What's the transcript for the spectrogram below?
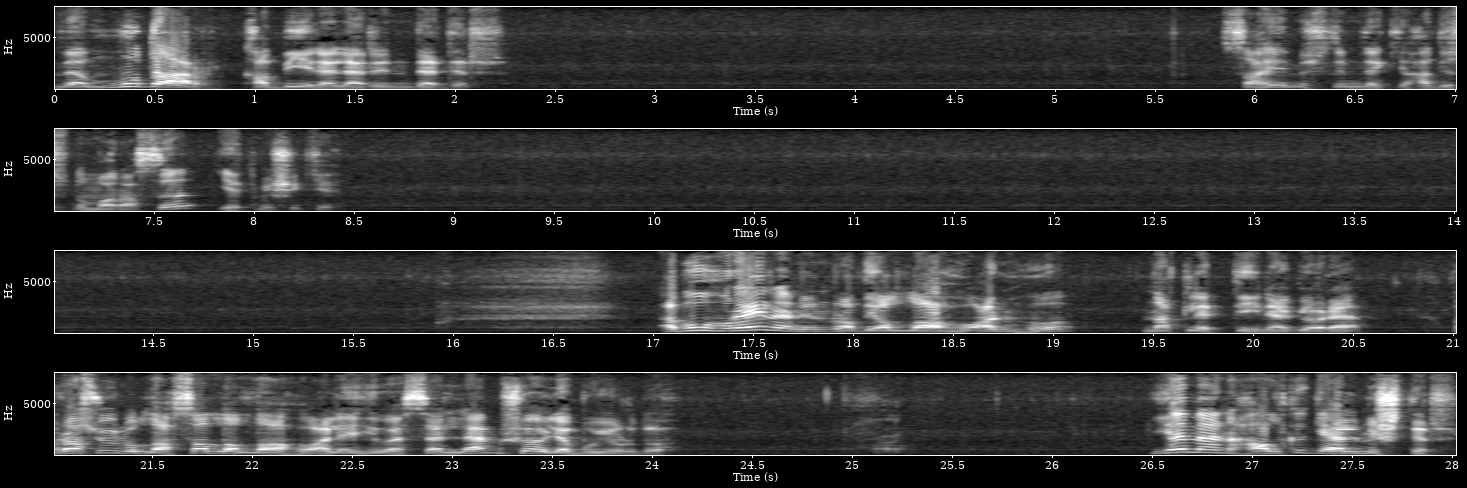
ve Mudar kabilelerindedir. Sahih Müslim'deki hadis numarası 72. Ebu Hureyre'nin radıyallahu anhu naklettiğine göre Resulullah sallallahu aleyhi ve sellem şöyle buyurdu. Yemen halkı gelmiştir.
